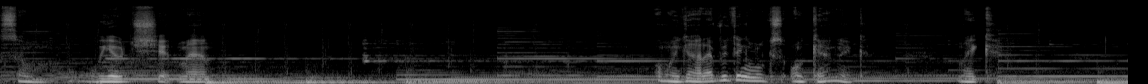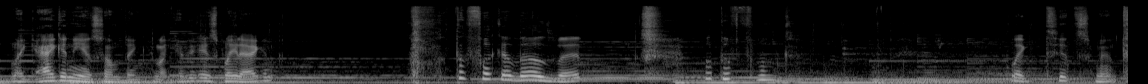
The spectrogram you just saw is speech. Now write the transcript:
Some weird shit, man. Oh my god, everything looks organic. Like like Agony or something. Like have you guys played Agony? What the fuck are those, man? What the fuck? Like tits, man.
